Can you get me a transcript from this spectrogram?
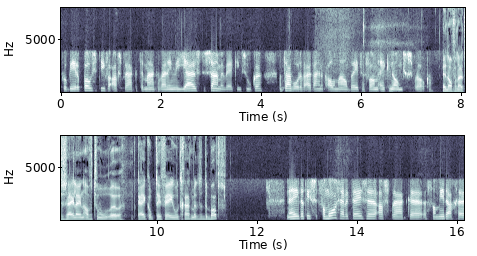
proberen positieve afspraken te maken... waarin we juist de samenwerking zoeken. Want daar worden we uiteindelijk allemaal beter van economisch gesproken. En dan vanuit de zijlijn af en toe kijken op tv hoe het gaat met het debat? Nee, dat is, vanmorgen heb ik deze afspraak. Uh, vanmiddag uh,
